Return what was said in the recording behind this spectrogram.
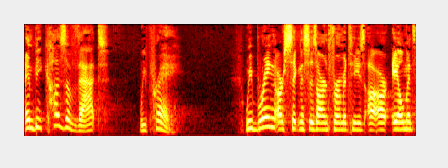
And because of that, we pray. We bring our sicknesses, our infirmities, our, ailments,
